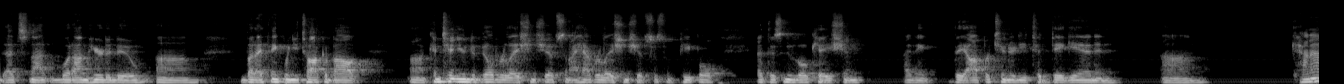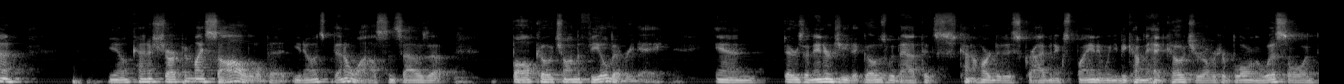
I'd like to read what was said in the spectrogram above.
that's not what I'm here to do. Um, but I think when you talk about uh, continuing to build relationships, and I have relationships with some people at this new location, I think the opportunity to dig in and um, kind of, you know, kind of sharpen my saw a little bit. You know, it's been a while since I was a ball coach on the field every day, and there's an energy that goes with that that's kind of hard to describe and explain. And when you become the head coach, you're over here blowing the whistle and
